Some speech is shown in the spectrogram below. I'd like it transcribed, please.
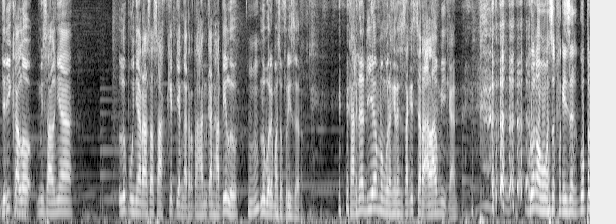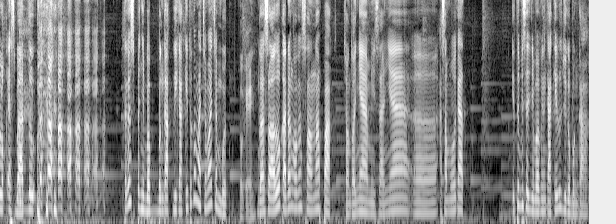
Jadi kalau misalnya lu punya rasa sakit yang nggak tertahankan hati lu, Hmm? lu boleh masuk freezer. Karena dia mengurangi rasa sakit secara alami kan. gue gak mau masuk freezer gue peluk es batu Terus penyebab bengkak di kaki itu kan macam-macam, Bud. Oke. Nggak selalu kadang orang salah napak. Contohnya misalnya eh, asam urat. Itu bisa nyebabin kaki itu juga bengkak.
